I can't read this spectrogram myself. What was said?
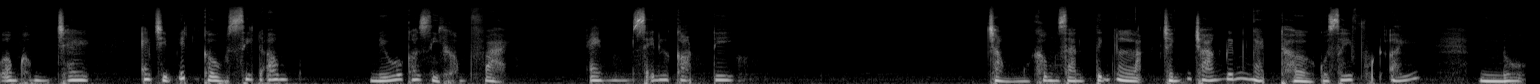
ông không chê, em chỉ biết cầu xin ông. Nếu có gì không phải, em sẽ đưa con đi. Trong không gian tĩnh lặng chính choáng đến nghẹt thở của giây phút ấy, nụ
